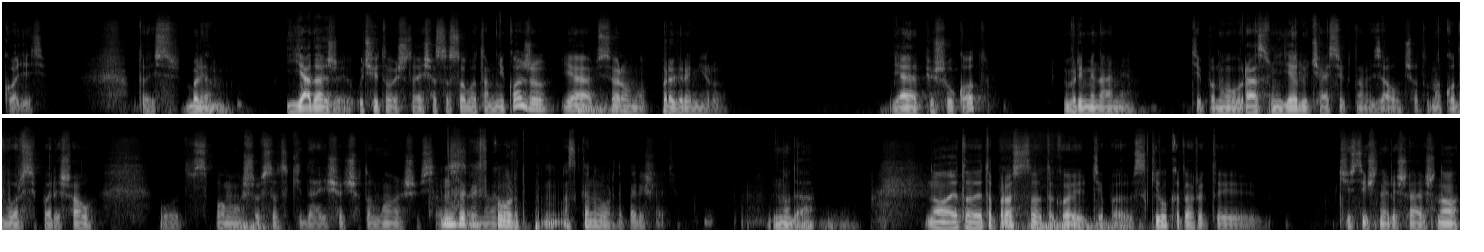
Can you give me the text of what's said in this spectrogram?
кодить. То есть, блин, я даже, учитывая, что я сейчас особо там не кожу, я все равно программирую. Я пишу код временами, типа, ну, раз в неделю часик там взял, что-то на кодворсе порешал, вот, вспомнил, что все-таки, да, еще что-то можешь, и все Ну, это как сковорд, сканворды порешать. Ну, да. Но это, это просто такой, типа, скилл, который ты частично решаешь. Но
